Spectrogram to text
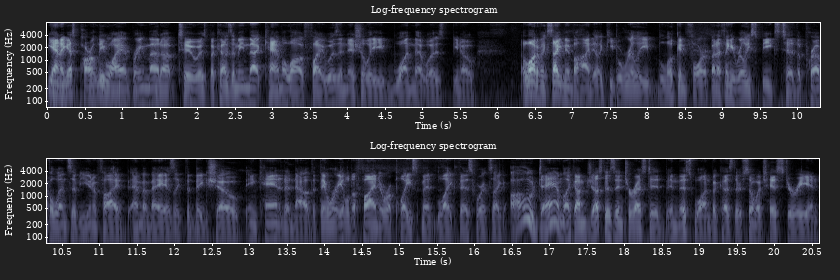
Yeah, and I guess partly why I bring that up too is because I mean that Kamilov fight was initially one that was you know a lot of excitement behind it, like people really looking for it. But I think it really speaks to the prevalence of unified MMA as like the big show in Canada now that they were able to find a replacement like this where it's like, oh damn, like I'm just as interested in this one because there's so much history and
